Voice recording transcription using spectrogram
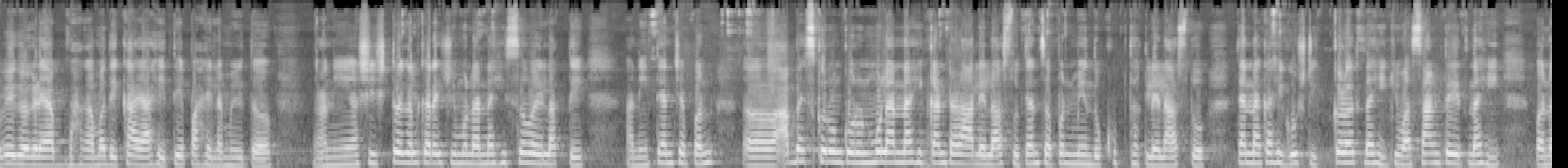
वेगवेगळ्या भागामध्ये काय आहे ते पाहायला मिळतं. आणि अशी स्ट्रगल करायची मुलांनाही सवय लागते. आणि त्यांचे पण अभ्यास करून करून मुलांनाही कंटाळा आलेला असतो त्यांचा पण मेंदू खूप थकलेला असतो. त्यांना काही गोष्टी कळत नाही किंवा सांगता येत नाही पण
